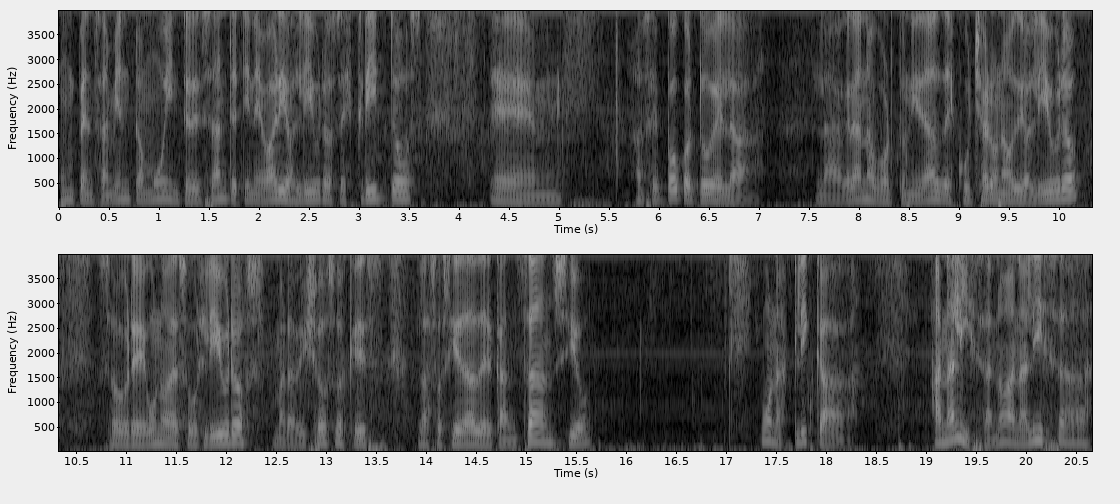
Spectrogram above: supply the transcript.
un pensamiento muy interesante, tiene varios libros escritos. Eh, hace poco tuve la, la gran oportunidad de escuchar un audiolibro sobre uno de sus libros maravillosos que es La sociedad del cansancio. Y bueno, explica analiza, ¿no? Analiza,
